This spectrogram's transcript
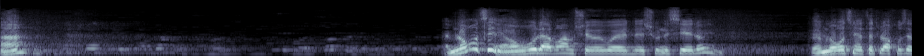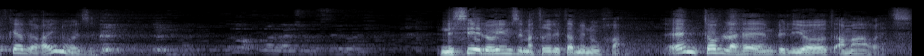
אה? הם לא רוצים, הם אמרו לאברהם שהוא, שהוא נשיא אלוהים. והם לא רוצים לתת לו אחוזת קבר, ראינו את זה. נשיא אלוהים זה מטריד את המנוחה. הם טוב להם בלהיות עם הארץ.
